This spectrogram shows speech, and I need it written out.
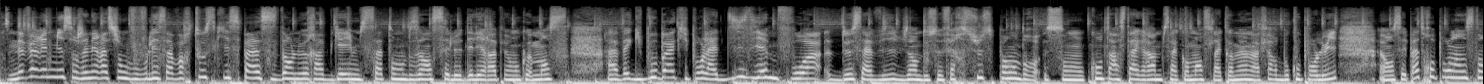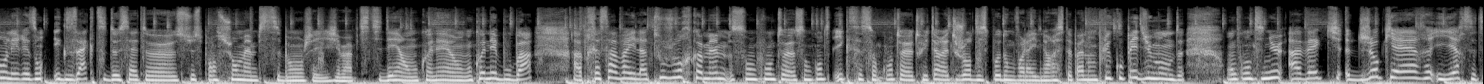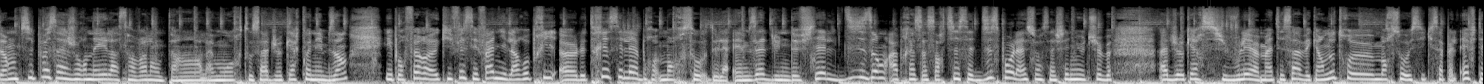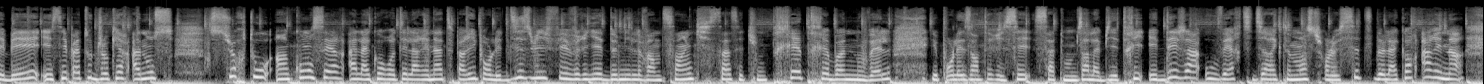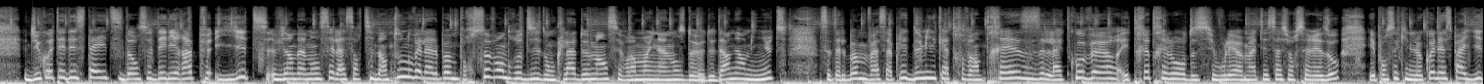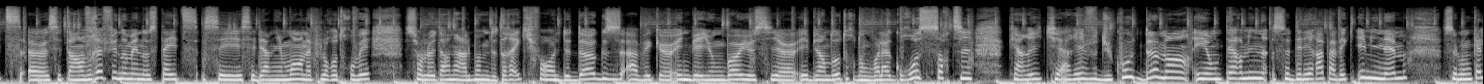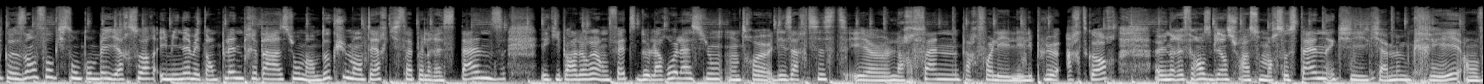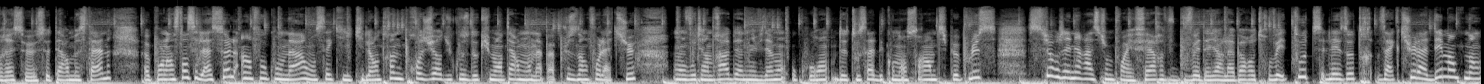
9h30 sur Génération, vous voulez savoir tout ce qui se passe dans le rap game, ça tombe bien, c'est le délire rap et on commence avec Booba qui pour la dixième fois de sa vie vient de se faire suspendre son compte Instagram, ça commence là quand même à faire beaucoup pour lui. Euh, on sait pas trop pour l'instant les raisons exactes de cette euh, suspension, même si bon j'ai ma petite idée, hein, on connaît on connaît Booba. Après ça va, il a toujours quand même son compte euh, son compte X son compte Twitter est toujours dispo, donc voilà il ne reste pas non plus coupé du monde. On continue avec Joker. Hier, c'était un petit peu sa journée, la Saint-Valentin, l'amour, tout ça. Joker connaît bien. Et pour faire kiffer ses fans, il a repris le très célèbre morceau de la MZ, Lune de Fiel, dix ans après sa sortie. C'est dispo là sur sa chaîne YouTube à Joker si vous voulez euh, mater ça avec un autre euh, morceau aussi qui s'appelle FTB. Et c'est pas tout, Joker annonce surtout un concert à la Hotel Arena de Paris pour le 18 février 2025. Ça, c'est une très très bonne nouvelle. Et pour les intéressés, ça tombe bien, la billetterie est déjà ouverte directement sur le site de l'accord Arena. Du côté des States, dans ce Daily Rap, Yeet vient d'annoncer la sortie d'un tout nouvel album pour ce vendredi. Donc là, demain, c'est vraiment une annonce de, de dernière minute. Cet album va s'appeler 2093. La cover est très très lourde si vous voulez mater ça sur ses réseaux. Et pour ceux qui ne le connaissent pas, Yeet, euh, c'est un vrai phénomène aux States ces, ces derniers mois. On a pu le retrouver sur le dernier album de Drake, For All the Dogs, avec euh, NBA Youngboy aussi euh, et bien d'autres. Donc voilà, grosse sortie qu'Harry qui arrive du coup demain. Et on termine ce Daily Rap avec Eminem. Selon quelques infos qui sont tombées hier soir, Eminem est en pleine préparation d'un documentaire qui s'appellerait Stans et qui parlerait en fait de la relation entre les artistes et euh, leurs fans, parfois les, les, les plus hardcore. Euh, Une référence bien sûr à son morceau Stan qui, qui a même créé en vrai ce, ce terme Stan. Euh, Pour l'instant c'est la seule info qu'on a. On sait qu'il qu'il est en train de produire du coup ce documentaire mais on n'a pas plus d'infos là-dessus. On vous tiendra bien évidemment au courant de tout ça dès qu'on en saura un petit peu plus sur génération.fr. Vous pouvez d'ailleurs là-bas retrouver toutes les autres actus là dès maintenant.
